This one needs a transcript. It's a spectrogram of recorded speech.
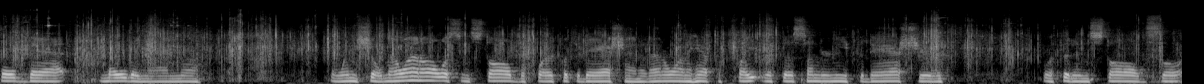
hold that molding on the the windshield. Now I want all this installed before I put the dash on it. I don't want to have to fight with this underneath the dash here with it installed. So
